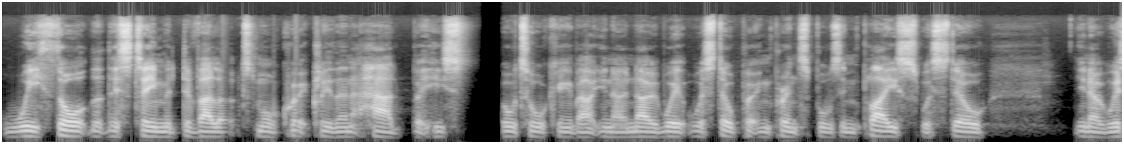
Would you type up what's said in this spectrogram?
we thought that this team had developed more quickly than it had. But he's still talking about, you know, no, we're, we're still putting principles in place. We're still, you know, we're,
